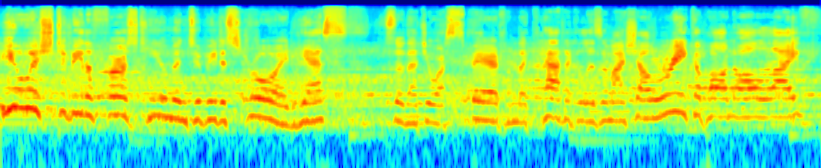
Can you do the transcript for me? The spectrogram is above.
You wish to be the first human to be destroyed, yes? So that you are spared from the cataclysm I shall wreak upon all life?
